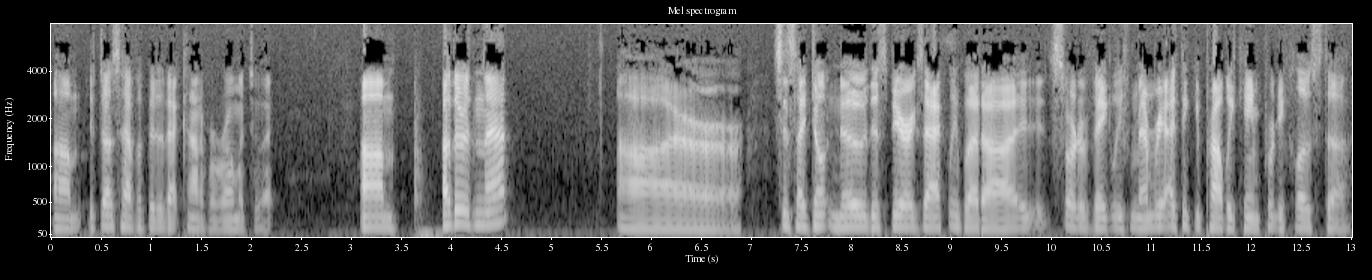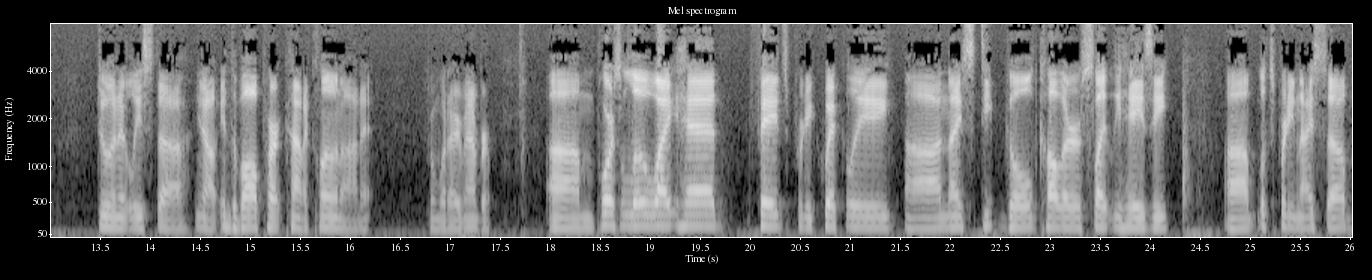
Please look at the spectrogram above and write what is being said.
um, it does have a bit of that kind of aroma to it. Um, other than that, uh, since I don't know this beer exactly, but uh, it's sort of vaguely from memory, I think you probably came pretty close to doing at least uh, you know in the ballpark kind of clone on it, from what I remember. Um, pours a low white head, fades pretty quickly. Uh, nice deep gold color, slightly hazy. Um, looks pretty nice though.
